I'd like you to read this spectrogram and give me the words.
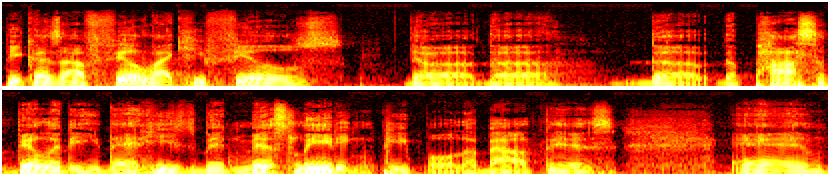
because I feel like he feels the the the the possibility that he's been misleading people about this, and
